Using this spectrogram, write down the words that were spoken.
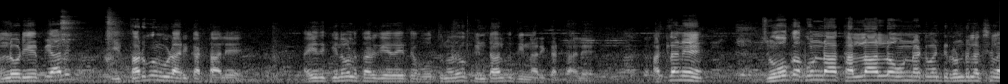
అన్లోడ్ చేపించాలి ఈ తరుగును కూడా అరికట్టాలి. ఐదు కిలోల తరుగు ఏదైతే పోతున్నదో క్వింటాల్కు దీన్ని అరికట్టాలి. అట్లనే జోకకుండా కల్లాల్లో ఉన్నటువంటి రెండు లక్షల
